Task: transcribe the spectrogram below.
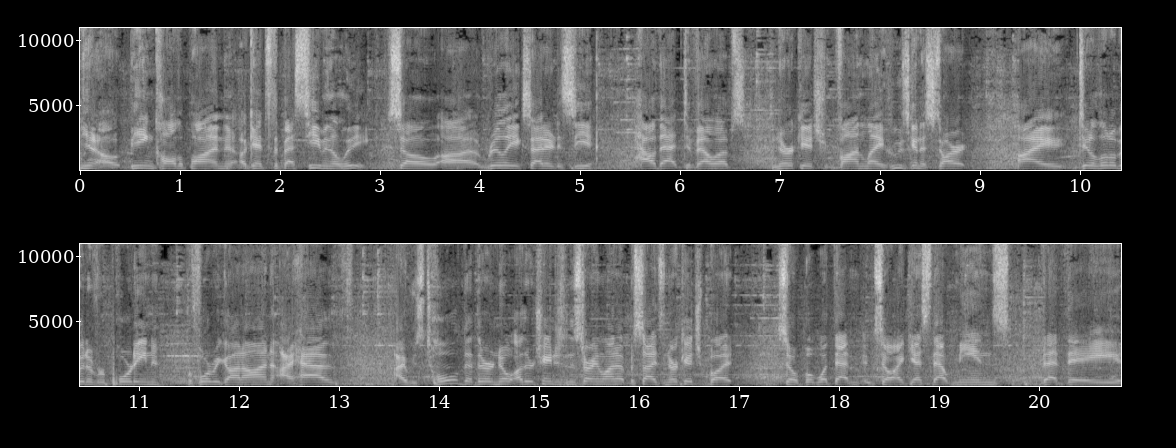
you know, being called upon against the best team in the league. So, uh, really excited to see how that develops. Nurkic, Vonleh, who's going to start? I did a little bit of reporting before we got on. I have. I was told that there are no other changes in the starting lineup besides Nurkic, but so but what that so I guess that means that they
